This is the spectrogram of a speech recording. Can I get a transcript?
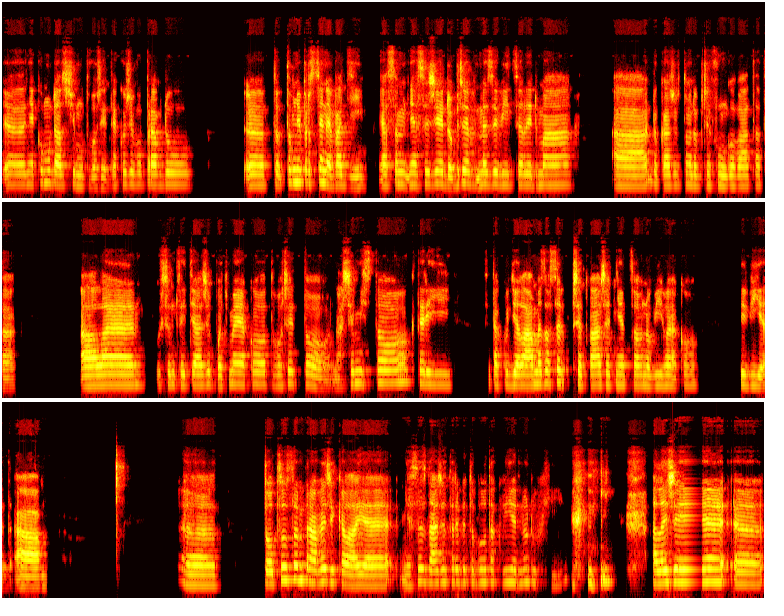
e, někomu dalšímu tvořit, jakože opravdu e, to, to mě prostě nevadí. Já jsem, mě se žije dobře mezi více lidma a dokážu v tom dobře fungovat a tak. Ale už jsem cítila, že pojďme jako tvořit to naše místo, který si tak uděláme zase přetvářet něco nového, jako vyvíjet. A e, to, co jsem právě říkala, je, mně se zdá, že tady by to bylo takový jednoduchý, ale že, je, e,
